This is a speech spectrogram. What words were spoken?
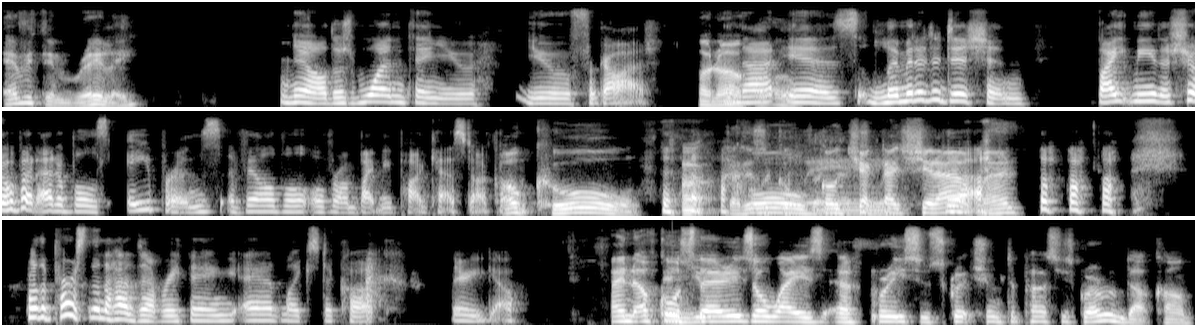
everything, really. No, there's one thing you you forgot. Oh no! And that uh-oh. is limited edition Bite Me, the show about edibles aprons available over on bitemepodcast.com. oh, cool. That is a cool Cool. Go check that shit out, Yeah. man. For the person that has everything and likes to cook. There you go. And of course, you- there is always a free subscription to percysgrowroom.com.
